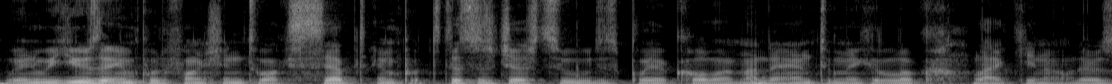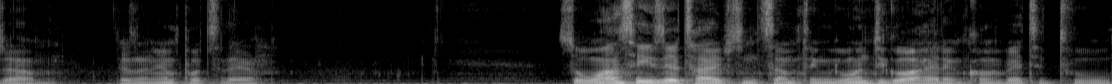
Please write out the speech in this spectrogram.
when we use the input function to accept inputs. This is just to display a colon at the end to make it look like, you know, there's a there's an input there. So once the user types in something, we want to go ahead and convert it to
